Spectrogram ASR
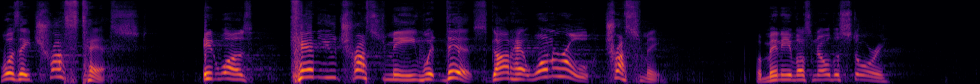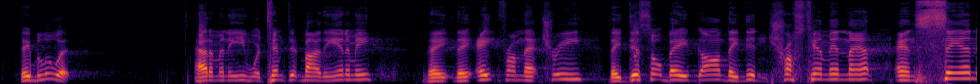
was a trust test. It was, can you trust me with this? God had one rule trust me. But many of us know the story. They blew it. Adam and Eve were tempted by the enemy. They, they ate from that tree. They disobeyed God. They didn't trust Him in that. And sin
